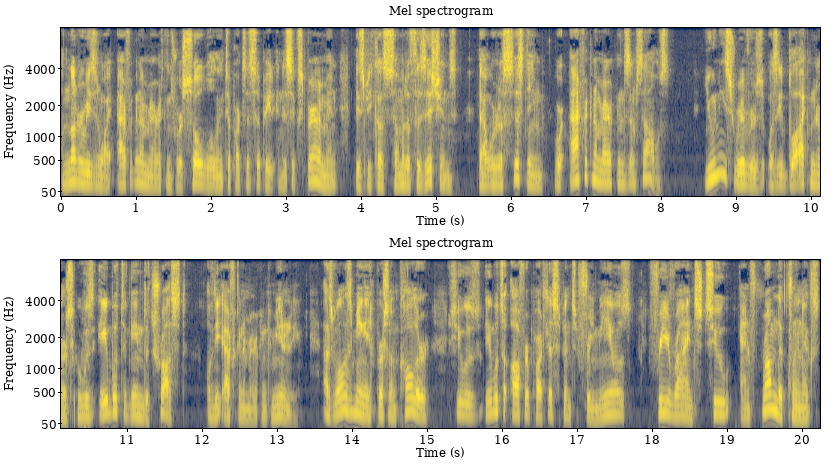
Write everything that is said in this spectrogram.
Another reason why African Americans were so willing to participate in this experiment is because some of the physicians that were assisting were African Americans themselves. Eunice Rivers was a black nurse who was able to gain the trust of the African American community. As well as being a person of color, she was able to offer participants free meals, free rides to and from the clinics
